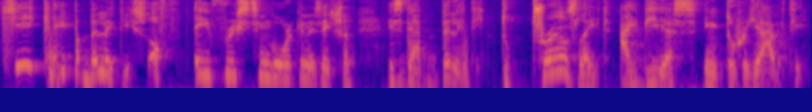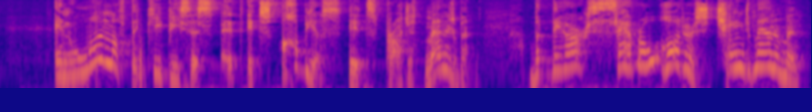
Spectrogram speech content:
key capabilities of every single organization is the ability to translate ideas into reality. And one of the key pieces, it, it's obvious, it's project management. But there are several others change management,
